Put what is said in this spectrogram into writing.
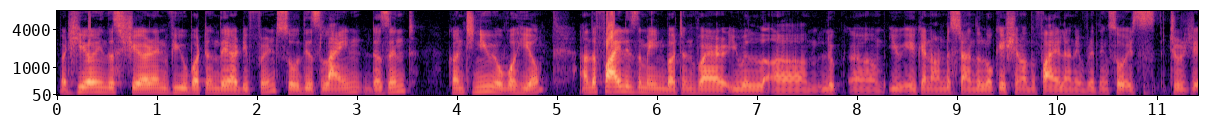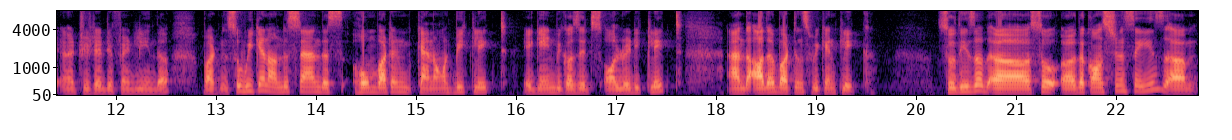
but here in this share and view button they are different. So, this line does not continue over here and the file is the main button where you will um, look um, you, you can understand the location of the file and everything. So, it is treated, uh, treated differently in the button. So, we can understand this home button cannot be clicked again because it is already clicked and the other buttons we can click. So, these are the, uh, so uh, the constraint is um,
